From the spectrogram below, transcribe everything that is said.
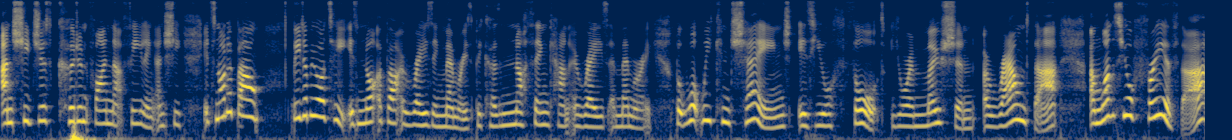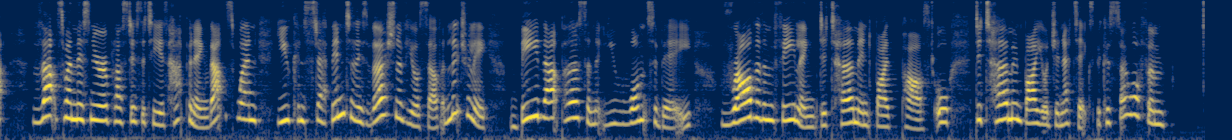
and she just couldn't find that feeling and she it's not about BWRT is not about erasing memories because nothing can erase a memory. But what we can change is your thought, your emotion around that. And once you're free of that, that's when this neuroplasticity is happening. That's when you can step into this version of yourself and literally be that person that you want to be rather than feeling determined by the past or determined by your genetics. Because so often,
